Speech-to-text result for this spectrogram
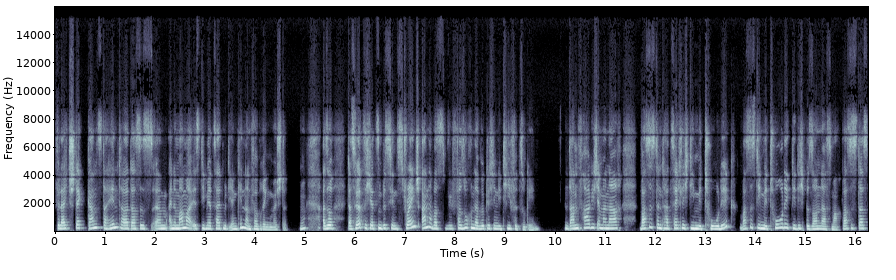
Vielleicht steckt ganz dahinter, dass es ähm, eine Mama ist, die mehr Zeit mit ihren Kindern verbringen möchte. Hm? Also das hört sich jetzt ein bisschen strange an, aber wir versuchen da wirklich in die Tiefe zu gehen. Dann frage ich immer nach, was ist denn tatsächlich die Methodik? Was ist die Methodik, die dich besonders macht? Was ist das,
